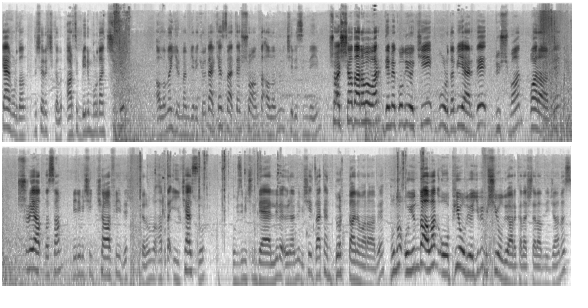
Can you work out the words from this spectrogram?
Gel buradan dışarı çıkalım. Artık benim buradan çıkıp alana girmem gerekiyor derken zaten şu anda alanın içerisindeyim. Şu aşağıda araba var. Demek oluyor ki burada bir yerde düşman var abi. Şuraya atlasam benim için kafidir. Canım hatta ilkel su. Bu bizim için değerli ve önemli bir şey. Zaten 4 tane var abi. Bunu oyunda alan OP oluyor gibi bir şey oluyor arkadaşlar anlayacağınız.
